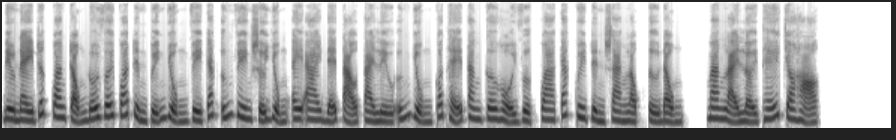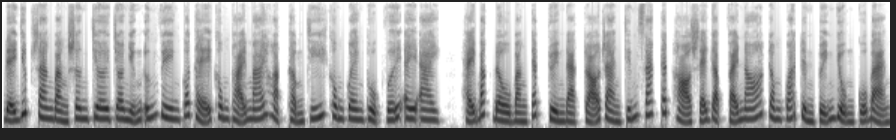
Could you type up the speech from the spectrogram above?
Điều này rất quan trọng đối với quá trình tuyển dụng vì các ứng viên sử dụng AI để tạo tài liệu ứng dụng có thể tăng cơ hội vượt qua các quy trình sàng lọc tự động, mang lại lợi thế cho họ để giúp sang bằng sân chơi cho những ứng viên có thể không thoải mái hoặc thậm chí không quen thuộc với AI, hãy bắt đầu bằng cách truyền đạt rõ ràng chính xác cách họ sẽ gặp phải nó trong quá trình tuyển dụng của bạn.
